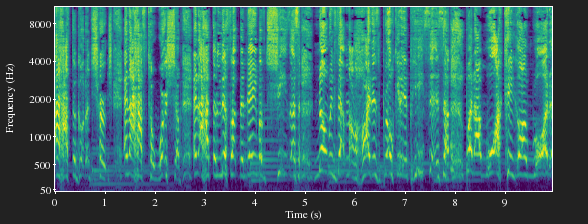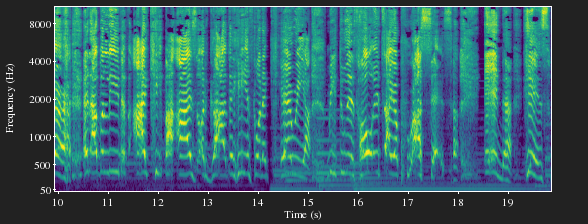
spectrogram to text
I have to go to church and I have to worship and I have to lift up the name of Jesus, knowing that my heart is broken in pieces, but I'm walking on water. And I believe if I keep my eyes on God, that He is going to carry me through this whole entire process in his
